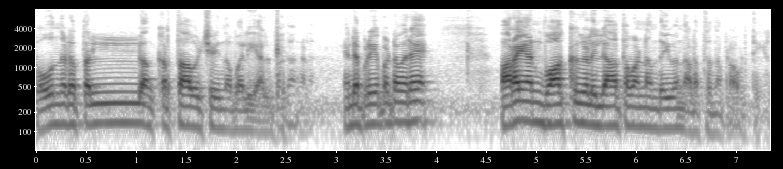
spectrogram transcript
പോകുന്നിടത്തെല്ലാം കർത്താവ് ചെയ്യുന്ന വലിയ അത്ഭുതങ്ങൾ. എന്റെ പ്രിയപ്പെട്ടവരെ പറയാൻ വാക്കുകളില്ലാത്ത വണ്ണം ദൈവം നടത്തുന്ന പ്രവൃത്തികൾ.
